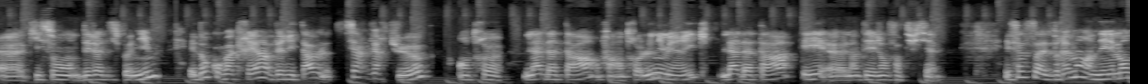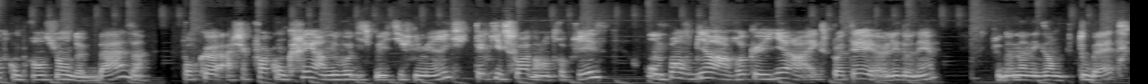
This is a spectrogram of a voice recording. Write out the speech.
euh, qui sont déjà disponibles. Et donc, on va créer un véritable cercle vertueux entre la data, enfin entre le numérique, la data et euh, l'intelligence artificielle. Et ça, ça va être vraiment un élément de compréhension de base pour que à chaque fois qu'on crée un nouveau dispositif numérique, quel qu'il soit dans l'entreprise, on pense bien à recueillir, à exploiter euh, les données. Je donne un exemple tout bête,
